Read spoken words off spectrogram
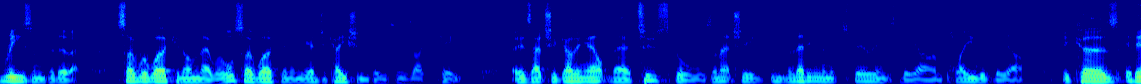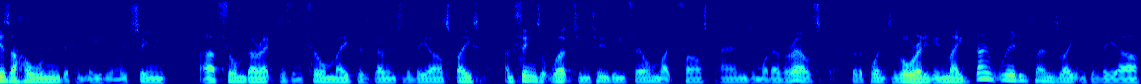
reason to do it. So we're working on there. We're also working on the education pieces like key, is actually going out there to schools and actually letting them experience VR and play with VR because it is a whole new different medium. We've seen uh, film directors and filmmakers go into the VR space and things that worked in 2D film like fast pans and whatever else to the points that have already been made don't really translate into VR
